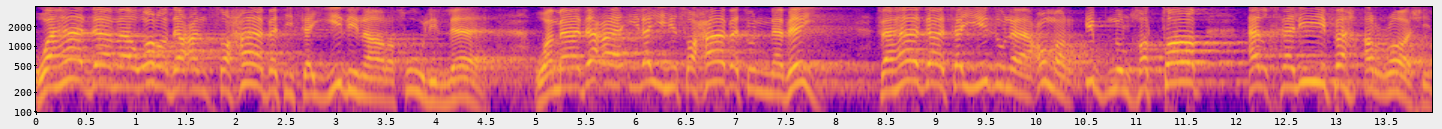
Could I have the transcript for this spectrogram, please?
وهذا ما ورد عن صحابة سيدنا رسول الله وما دعا إليه صحابة النبي فهذا سيدنا عمر ابن الخطاب الخليفة الراشد.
